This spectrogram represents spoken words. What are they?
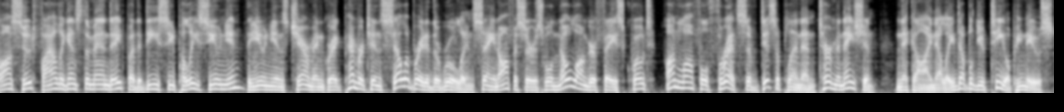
lawsuit filed against the mandate by the D.C. Police Union. The union's chairman, Greg Pemberton, celebrated the ruling, saying officers will no longer face, quote, unlawful unlawful threats of discipline and termination. Nick Iannelli, WTOP News.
